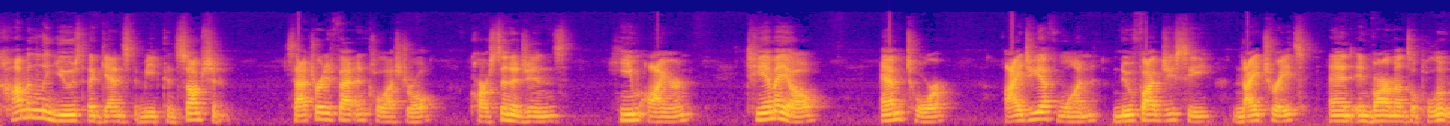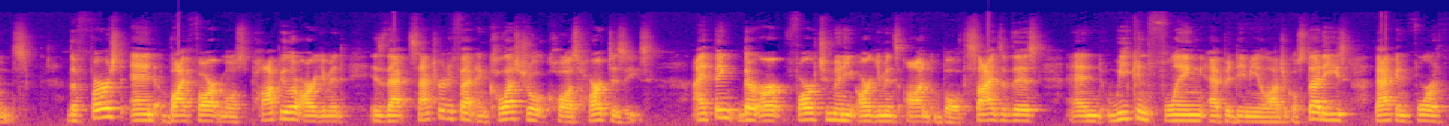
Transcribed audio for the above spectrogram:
commonly used against meat consumption. Saturated fat and cholesterol, carcinogens, heme iron, TMAO, mTOR, IGF-1, Neu5Gc, nitrates, and environmental pollutants. The first and by far most popular argument is that saturated fat and cholesterol cause heart disease. I think there are far too many arguments on both sides of this, and we can fling epidemiological studies back and forth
